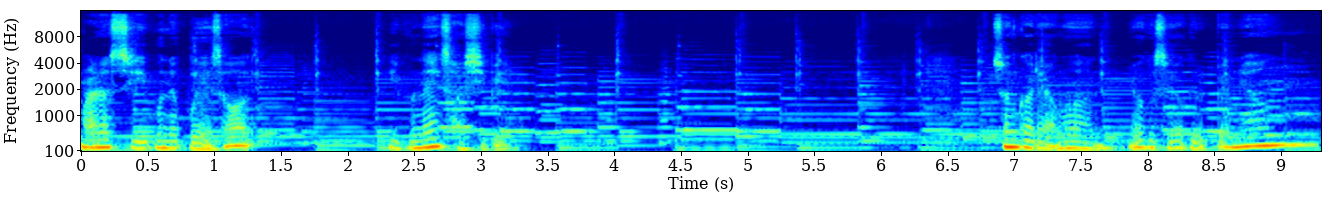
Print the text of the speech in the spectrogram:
마이너스 2분의 9에서 2분의 41. 증가량은 여기서 여기를 빼면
